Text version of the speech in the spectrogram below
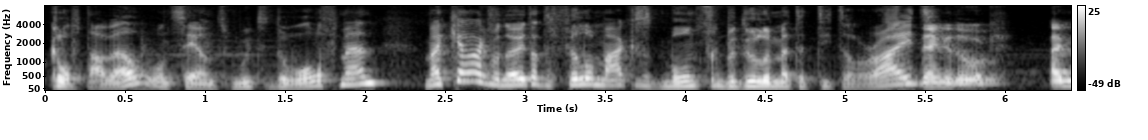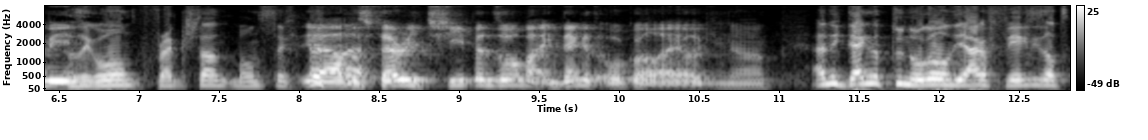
klopt dat wel, want zij ontmoet de Wolfman. Maar ik ga ervan uit dat de filmmakers het monster bedoelen met de titel, right? Ik denk het ook. I Dat is gewoon Frankenstein monster. ja, dat is very cheap en zo, maar ik denk het ook wel eigenlijk. Ja. En ik denk dat toen ook al in de jaren 40 dat...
